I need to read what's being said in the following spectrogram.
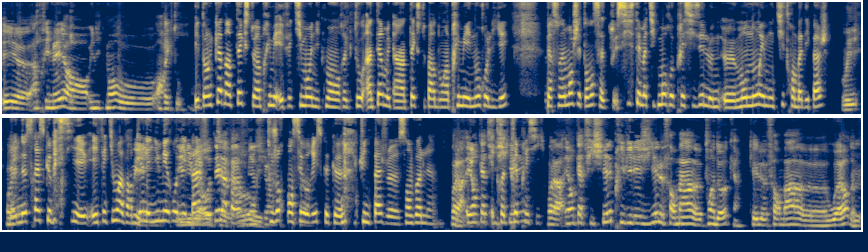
et euh, imprimez en, uniquement au- en recto. Et dans le cas d'un texte imprimé effectivement uniquement en recto, un terme, un texte pardon imprimé et non relié, personnellement j'ai tendance à systématiquement repréciser le, euh, mon nom et mon titre en bas des pages, Oui. Oui. Ne serait-ce que si et effectivement avoir Oui, bien les numéros des pages, numéroter la page, Oh bien oui. sûr. toujours penser au risque que qu'une page s'envole Voilà. Et en cas de et être fichier, très précis. Voilà. Et en cas de fichier, privilégiez le format euh, .doc, qui est le format euh, Word. Mm.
